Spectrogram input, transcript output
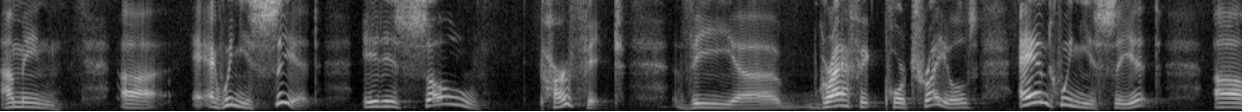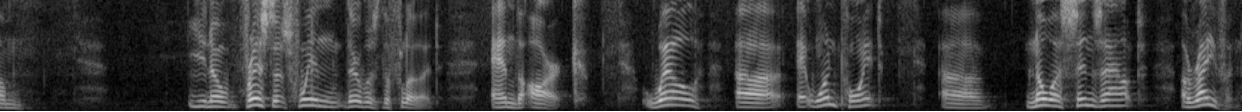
I mean, uh, and when you see it, it is so perfect, the uh, graphic portrayals, and when you see it, um, you know, for instance, when there was the flood and the ark, well, uh, at one point, uh, Noah sends out a raven,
